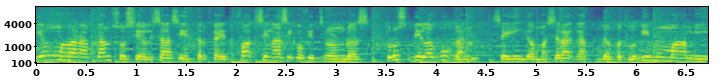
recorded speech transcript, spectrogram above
yang mengharapkan sosialisasi terkait vaksinasi COVID-19 terus dilakukan sehingga masyarakat dapat lebih memahami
